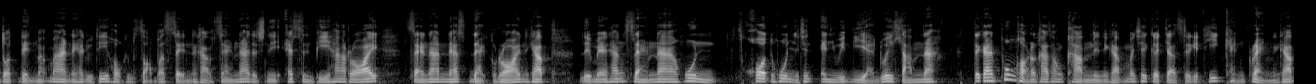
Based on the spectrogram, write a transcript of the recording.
โดดเด่นมากๆนะครับอยู่ที่ 62%นะครับแซงหน้าดัชนี S&P 500 แซงหน้า NASDAQ 100 นะครับ หรือแม้กระทั่งแซงหน้าหุ้นโคตรหุ้นอย่างเช่น NVIDIA ด้วยซ้ำนะ แต่การพุ่งของราคาทองคำเนี่ยนะครับไม่ใช่เกิดจากเศรษฐกิจที่แข็งแกร่งนะครับ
